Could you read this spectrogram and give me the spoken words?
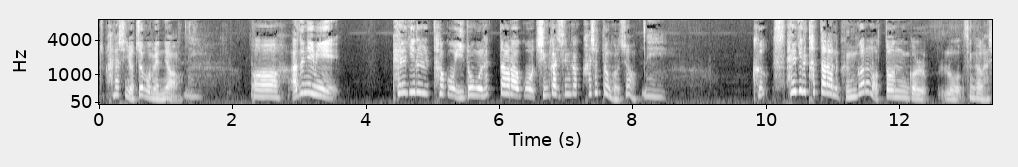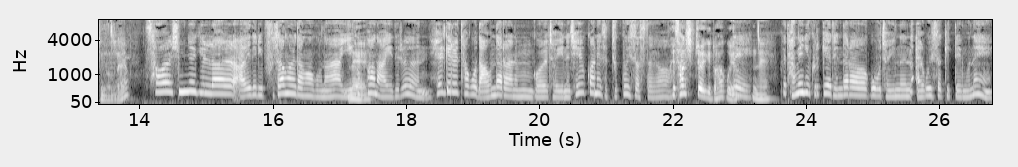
좀 하나씩 여쭤보면요. 네. 어, 아드님이 헬기를 타고 이동을 했다라고 지금까지 생각하셨던 거죠? 네. 그 헬기를 탔다라는 근거는 어떤 걸로 생각을 하신 건가요? 4월 16일 날 아이들이 부상을 당하거나 위급한 네. 아이들은 헬기를 타고 나온다라는 걸 저희는 체육관에서 듣고 있었어요. 그 상식적이기도 하고요. 네. 네. 그 당연히 그렇게 된다라고 저희는 알고 있었기 때문에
